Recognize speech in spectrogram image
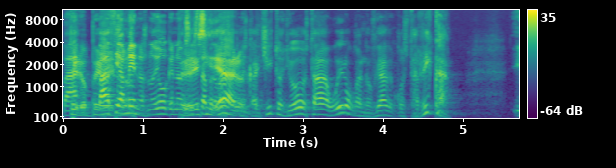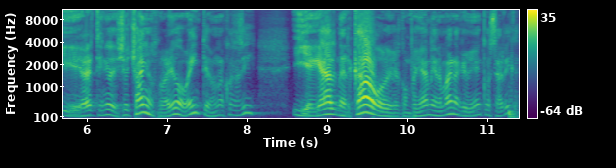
va, Pero- pero va hacia no- menos. No digo que no pero exista, esa pero idea, hacia los menos. cachitos, yo estaba güiro cuando fui a Costa Rica y haber tenido 18 años, por ahí o 20, una cosa así. Y llegué al mercado acompañé a mi hermana que vivía en Costa Rica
